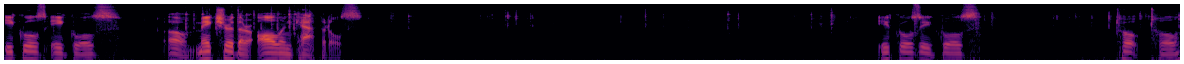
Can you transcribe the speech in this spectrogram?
equals equals oh make sure they're all in capitals equals equals total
